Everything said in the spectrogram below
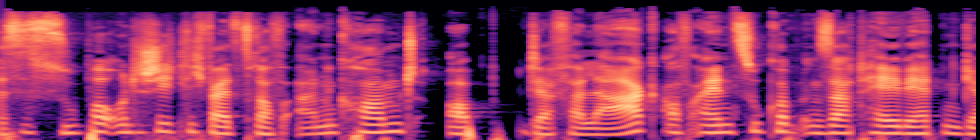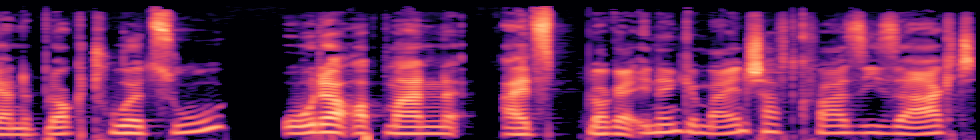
Das ist super unterschiedlich, weil es darauf ankommt, ob der Verlag auf einen zukommt und sagt, hey, wir hätten gerne Blogtour zu. Oder ob man als BloggerInnengemeinschaft quasi sagt,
